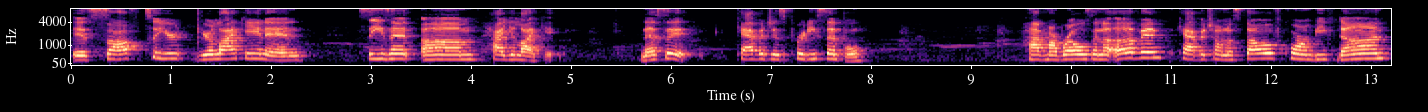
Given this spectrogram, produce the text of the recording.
it's soft to your, your liking and seasoned um, how you like it. And that's it. Cabbage is pretty simple. Have my rolls in the oven, cabbage on the stove, corned beef done.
